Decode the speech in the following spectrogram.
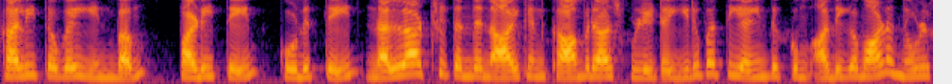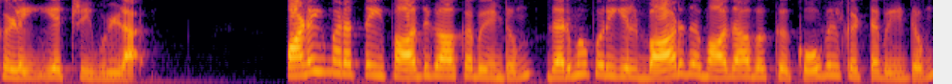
கலித்தொகை இன்பம் படித்தேன் கொடுத்தேன். நல்லாட்சி தந்த நாயகன் காமராஜ் உள்ளிட்ட இருபத்தி ஐந்துக்கும் அதிகமான நூல்களை இயற்றியுள்ளார். பனைமரத்தை பாதுகாக்க வேண்டும் தருமபுரியில் பாரத மாதாவுக்கு கோவில் கட்ட வேண்டும்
